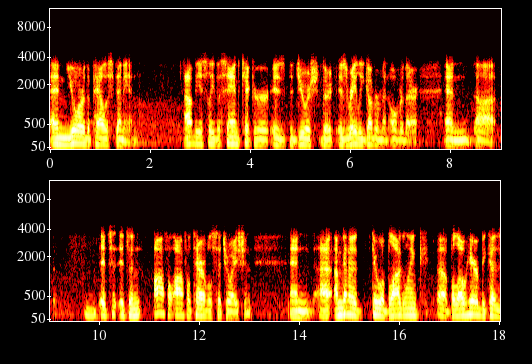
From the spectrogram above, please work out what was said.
and you're the Palestinian. Obviously, the sand kicker is the Jewish, the Israeli government over there, and uh, it's it's an awful, awful, terrible situation. And uh, I'm gonna do a blog link uh, below here because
